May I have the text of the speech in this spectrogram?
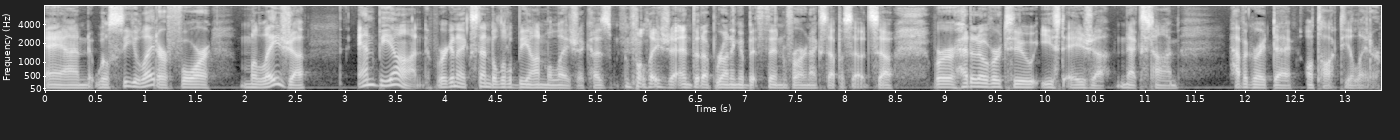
and we'll see you later for Malaysia and beyond. We're going to extend a little beyond Malaysia because Malaysia ended up running a bit thin for our next episode. So we're headed over to East Asia next time. Have a great day. I'll talk to you later.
